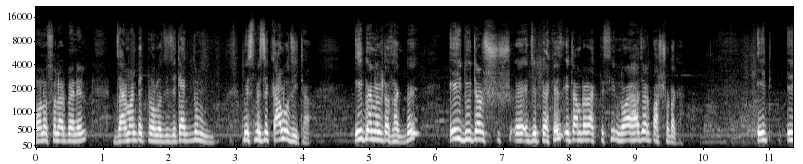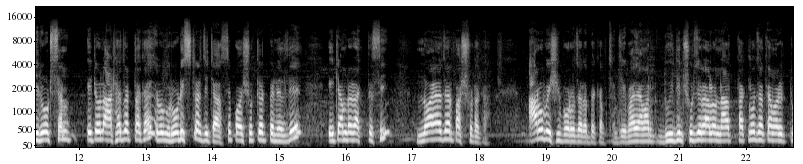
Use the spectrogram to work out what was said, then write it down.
mono solar panel German technology যেটা একদম মেসমেসে কালো যেটা। এই প্যানেলটা থাকবে, এই দুইটার যে প্যাকেজ এটা আমরা রাখতেছি নয় হাজার পাঁচশো টাকা। এই এই রোড স্যান এটা হলো আট হাজার টাকা এবং রোড স্টার যেটা আছে পঁয়ষট্টি ওয়াট প্যানেল দিয়ে, এটা আমরা রাখতেছি নয় হাজার পাঁচশো টাকা। আরও বেশি বড় যারা ব্যাকআপ চান, যে ভাই আমার দুই দিন সূর্যের আলো না থাকলেও যাতে আমার একটু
